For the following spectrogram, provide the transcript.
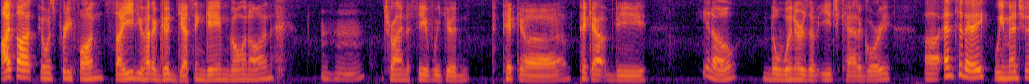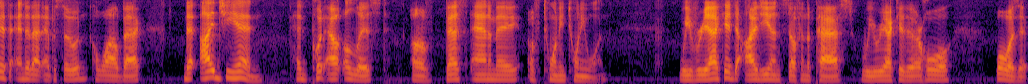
I thought it was pretty fun. Saeed, you had a good guessing game going on, mm-hmm. trying to see if we could pick uh pick out the, you know, the winners of each category. Uh, and today we mentioned at the end of that episode a while back that IGN had put out a list of best anime of 2021 we've reacted to IGN stuff in the past. We reacted to their whole, what was it,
